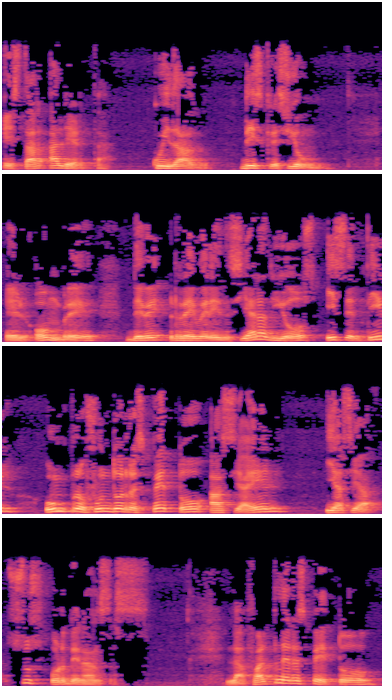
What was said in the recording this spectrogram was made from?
estar alerta, cuidado, discreción. El hombre debe reverenciar a Dios y sentir un profundo respeto hacia Él y hacia sus ordenanzas. La falta de respeto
